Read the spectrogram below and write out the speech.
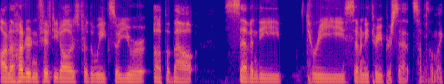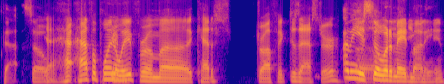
on $150 for the week. So you were up about 73 73% something like that. So yeah half a point away from uh catastrophic disaster i mean you still would have made money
